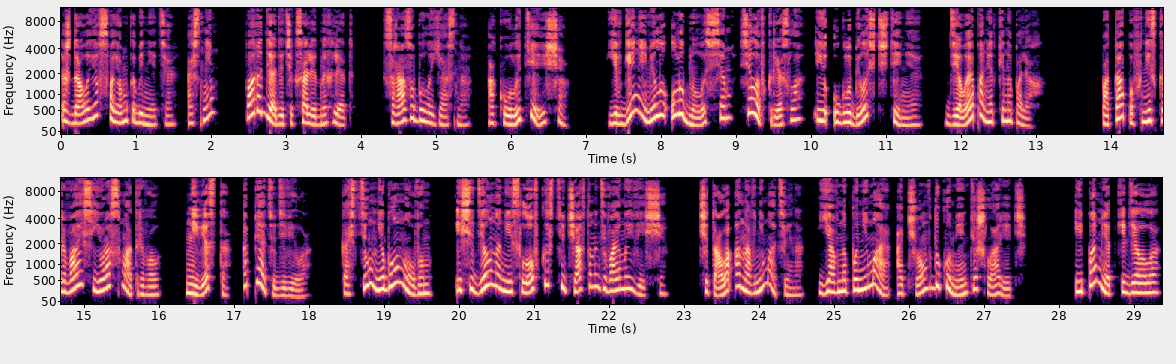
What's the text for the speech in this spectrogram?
ждал ее в своем кабинете, а с ним пара дядечек солидных лет. Сразу было ясно, акулы те еще. Евгения мило улыбнулась всем, села в кресло и углубилась в чтение, делая пометки на полях. Потапов, не скрываясь, ее рассматривал. Невеста опять удивила. Костюм не был новым и сидел на ней с ловкостью часто надеваемой вещи. Читала она внимательно, явно понимая, о чем в документе шла речь. И пометки делала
